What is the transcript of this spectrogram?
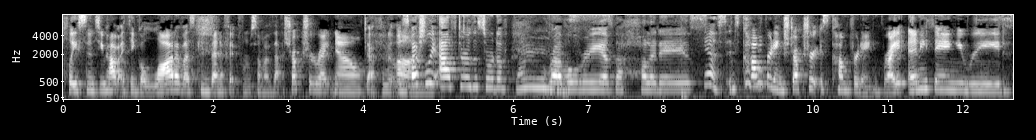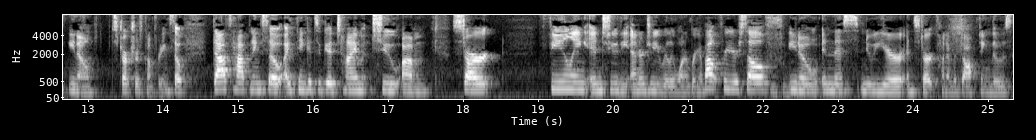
placements you have, I think a lot of us can benefit from some of that structure right now. Definitely. Um, Especially after the sort of Yes. revelry of the holidays. Yes, it's comforting. Structure is comforting, right? Anything you read, you know, structure is comforting. So that's happening. So I think it's a good time to um, start feeling into the energy you really want to bring about for yourself, you know, mm-hmm. in this new year and start kind of adopting those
